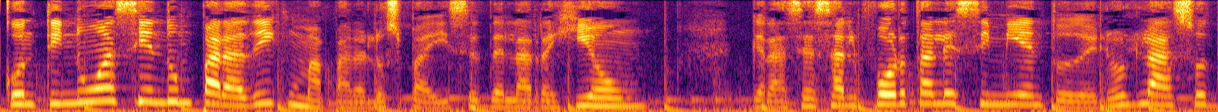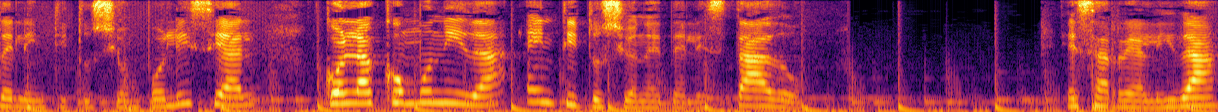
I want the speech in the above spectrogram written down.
continúa siendo un paradigma para los países de la región, gracias al fortalecimiento de los lazos de la institución policial con la comunidad e instituciones del Estado. Esa realidad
